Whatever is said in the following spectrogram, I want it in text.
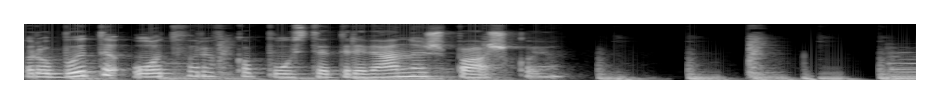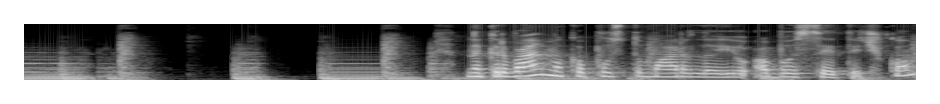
робити отвори в капусті дерев'яною шпажкою. Накриваємо капусту марлею або ситечком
